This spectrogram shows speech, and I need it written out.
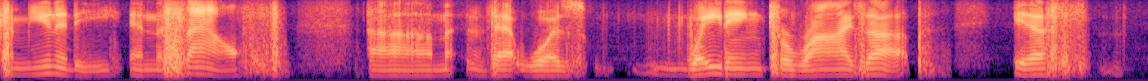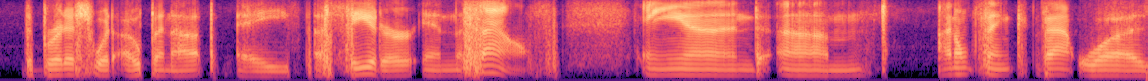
community in the South um, that was waiting to rise up if the British would open up a, a theater in the South. And um, I don't think that was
